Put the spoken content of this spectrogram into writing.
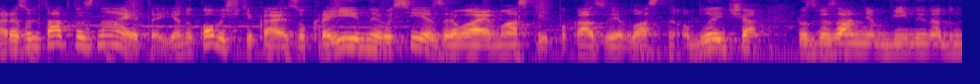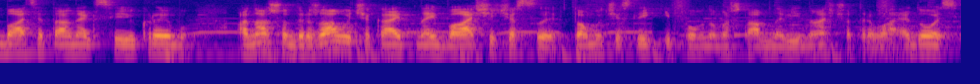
А результат ви знаєте: Янукович втікає з України, Росія зриває маски і показує власне обличчя розв'язанням війни на Донбасі та анексією Криму. А нашу державу чекають найважчі часи, в тому числі і повномасштабна війна, що триває досі.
